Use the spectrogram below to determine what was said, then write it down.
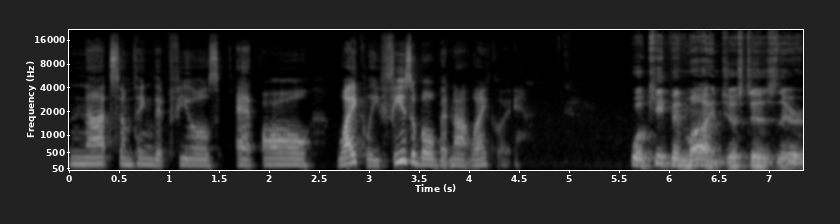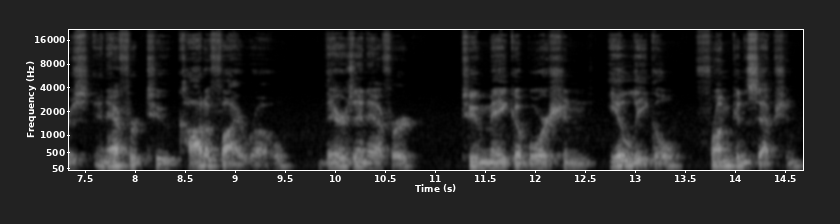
not something that feels at all likely, feasible, but not likely. Well, keep in mind, just as there's an effort to codify Roe, there's an effort to make abortion illegal from conception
